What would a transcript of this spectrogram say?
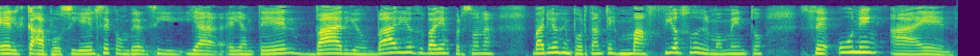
el capo, si él se convierte, si, y, ante él varios, varios, varias personas, varios importantes mafiosos del momento se unen a él.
